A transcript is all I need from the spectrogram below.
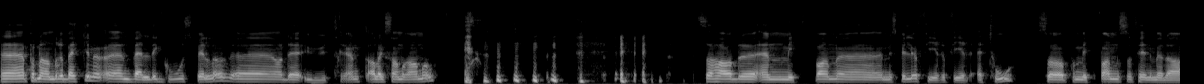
Eh, på den andre bekken en veldig god spiller, eh, og det er utrent Alexander Arnold. så har du en midtbane Vi spiller jo 4-4-2, så på midtbanen så finner vi da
